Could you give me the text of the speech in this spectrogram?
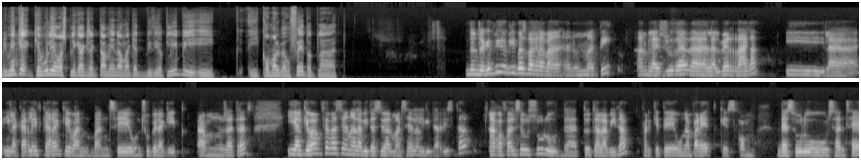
primer, què, què volíeu explicar exactament amb aquest videoclip i, i, i com el veu fer tot plegat? Doncs aquest videoclip es va gravar en un matí amb l'ajuda de l'Albert Raga i la, i la Carla Izcara, que van, van ser un superequip amb nosaltres. I el que vam fer va ser anar a l'habitació del Marcel, el guitarrista, agafar el seu suro de tota la vida, perquè té una paret que és com de suro sencer,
